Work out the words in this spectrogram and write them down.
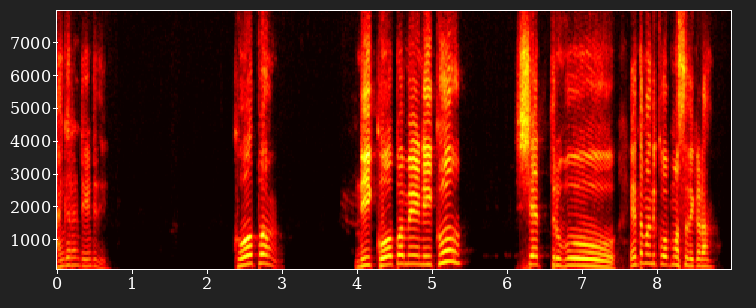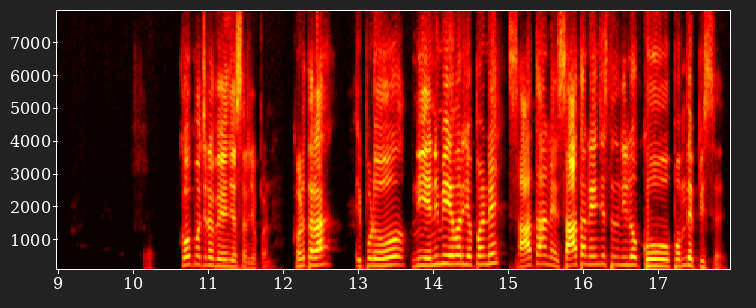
యాంగర్ అంటే ఏంటిది? కోపం. నీ కోపమే నీకు శత్రువు. ఎంతమంది కోపం వస్తుంది ఇక్కడ? కోపం వచ్చినప్పుడు ఏం చేస్తారు చెప్పండి. కొడతారా? ఇప్పుడు నీ ఎనిమి ఎవరు చెప్పండి? సాతానే. సాతాన్ ఏం చేస్తుంది? నీలో కోపం తెప్పిస్తుంది.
